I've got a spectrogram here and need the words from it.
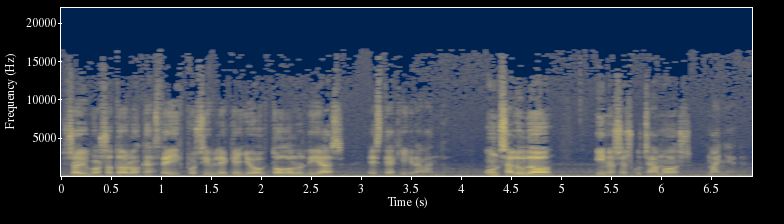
sois vosotros los que hacéis posible que yo todos los días esté aquí grabando. Un saludo y nos escuchamos mañana.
